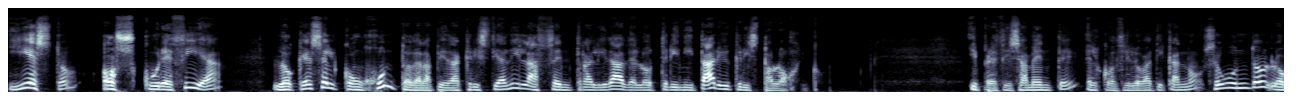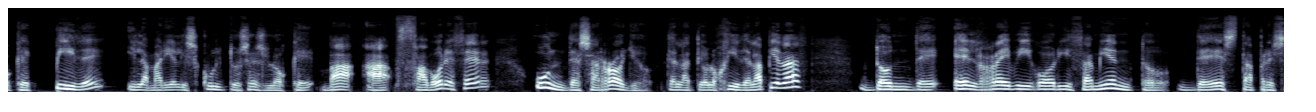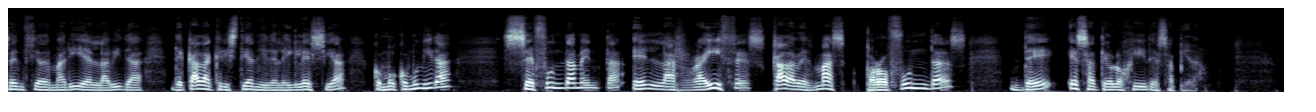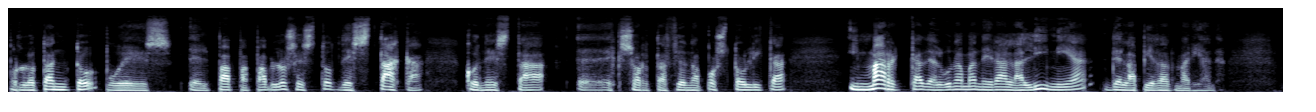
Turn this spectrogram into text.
Y esto oscurecía lo que es el conjunto de la piedad cristiana y la centralidad de lo trinitario y cristológico. Y precisamente el Concilio Vaticano II lo que pide, y la Marialis Cultus es lo que va a favorecer, un desarrollo de la teología y de la piedad donde el revigorizamiento de esta presencia de María en la vida de cada cristiano y de la Iglesia como comunidad se fundamenta en las raíces cada vez más profundas de esa teología y de esa piedad. Por lo tanto, pues el Papa Pablo VI destaca con esta eh, exhortación apostólica y marca de alguna manera la línea de la piedad mariana.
